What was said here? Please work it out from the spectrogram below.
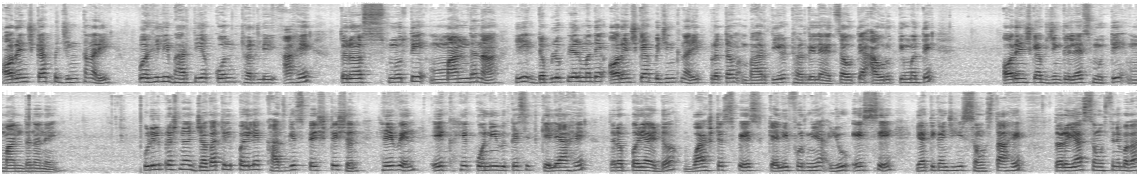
ऑरेंज कॅप जिंकणारी पहिली भारतीय कोण ठरली आहे? तर स्मृती मानधना ही डब्ल्यू पी एलमध्ये ऑरेंज कॅप जिंकणारी प्रथम भारतीय ठरलेली आहे. चौथ्या आवृत्तीमध्ये ऑरेंज कॅप जिंकलेली आहे स्मृती मानधनाने. पुढील प्रश्न जगातील पहिले खाजगी स्पेस स्टेशन हेवेन एक हे कोणी विकसित केले आहे? तर पर्याय ड vast space California U S A या ठिकाणची ही संस्था आहे. तर या संस्थेने बघा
